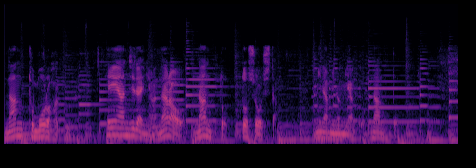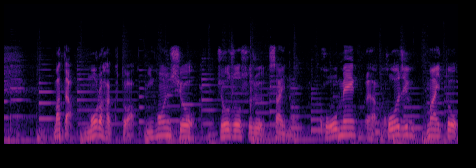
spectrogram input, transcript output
なんともろ白平安時代には奈良をなんとと称した。南の都なんと。またモロハクとは日本酒を醸造する際の米麹米と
